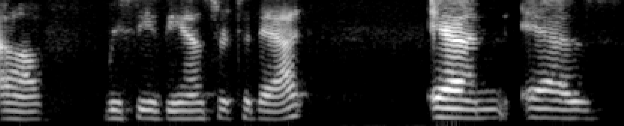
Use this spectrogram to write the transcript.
uh, receive the answer to that. And as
